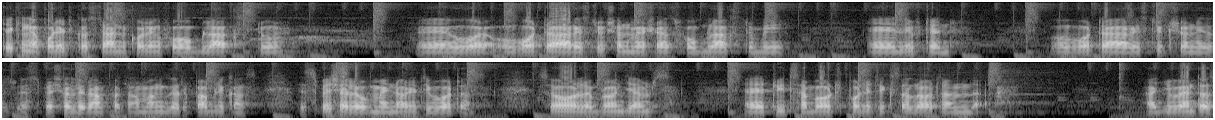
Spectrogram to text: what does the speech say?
taking a political stand, calling for blacks to uh, water restriction measures for blacks to be uh, lifted. Water restriction is especially rampant among the Republicans, especially of minority voters. So LeBron James uh, tweets about politics a lot, and a Juventus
